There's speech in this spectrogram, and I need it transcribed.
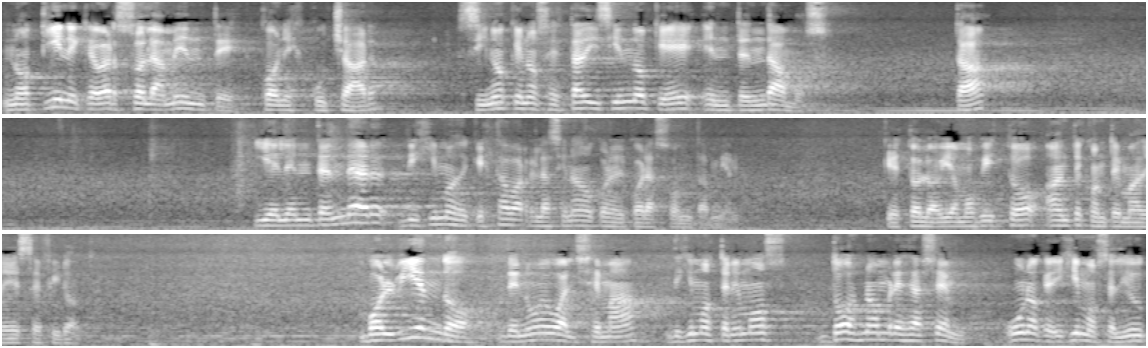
no tiene que ver solamente con escuchar, sino que nos está diciendo que entendamos. ¿Está? Y el entender dijimos de que estaba relacionado con el corazón también. Que esto lo habíamos visto antes con tema de Sefirot. Volviendo de nuevo al Shema, dijimos tenemos dos nombres de Hashem. Uno que dijimos el Yud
